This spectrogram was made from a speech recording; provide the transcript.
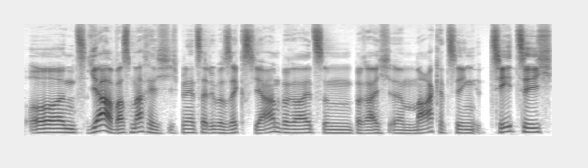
Und ja, was mache ich? Ich bin jetzt seit über sechs Jahren bereits im Bereich äh, Marketing tätig.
